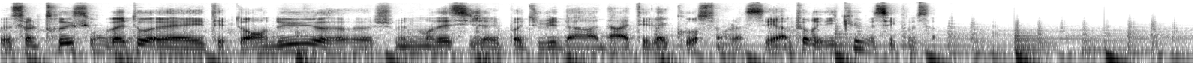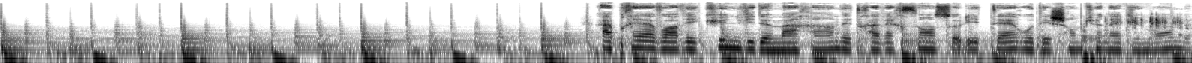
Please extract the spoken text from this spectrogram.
Le seul truc, c'est que mon bateau avait été tordu. Euh, je me demandais si j'avais pas été obligé d'arrêter la course. Enfin, voilà, c'est un peu ridicule, mais c'est comme ça. Après avoir vécu une vie de marin, des traversées en solitaire ou des championnats du monde,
